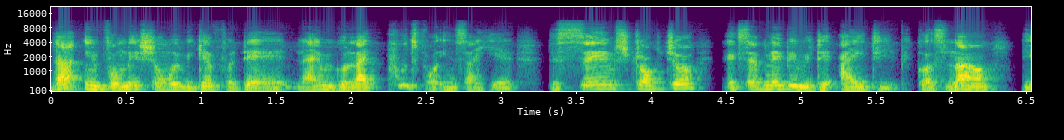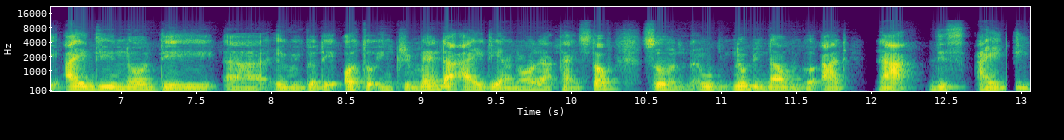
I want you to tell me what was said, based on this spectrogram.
that information when we get for there, now we go like put for inside here the same structure except maybe with the ID because now the ID know the uh we go the auto increment ID and all that kind of stuff. So maybe now we go add that this ID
